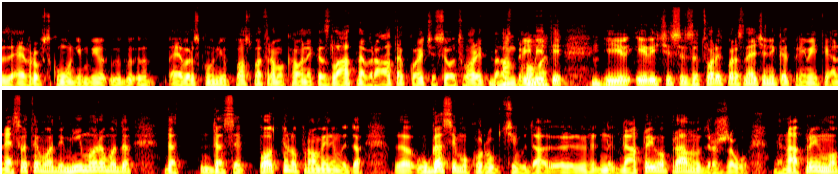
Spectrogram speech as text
za Evropsku uniju. Mi Evropsku uniju posmatramo kao neka zlatna vrata koja će se otvoriti pa nas primiti ili, ili će se zatvoriti pa nas neće nikad primiti. A ne shvatamo da mi moramo da, da, da se potpuno promenimo, da, da ugasimo korupciju, da napravimo pravnu državu, da napravimo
